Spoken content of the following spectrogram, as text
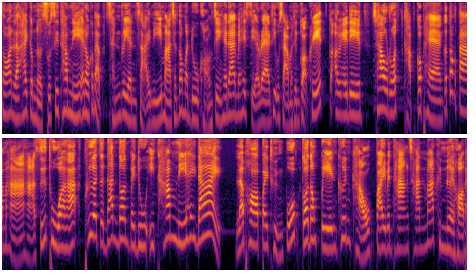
ซ่อนแล้วให้กำเนิดซุซี่ถ้ำนี้เราก็แบบฉันเรียนสายนี้มาฉันต้องมาดูของจริงให้ได้ไม่ให้เสียแรงที่อุตส่าห์มาถึงเกาะคริสก็เอายังไงดี เช่ารถขับก็แพงก็ต้องตามหาหาซื้อทัวร์ฮะเพื่อจะดันด้นไปดูอีถ้ำนี้ให้ได้ แล้วพอไปถึงปุ๊บก็ต้องปีนขึ้นเขาไปเป็นทางชันมากขึ้นเหนื่อยหอบแ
